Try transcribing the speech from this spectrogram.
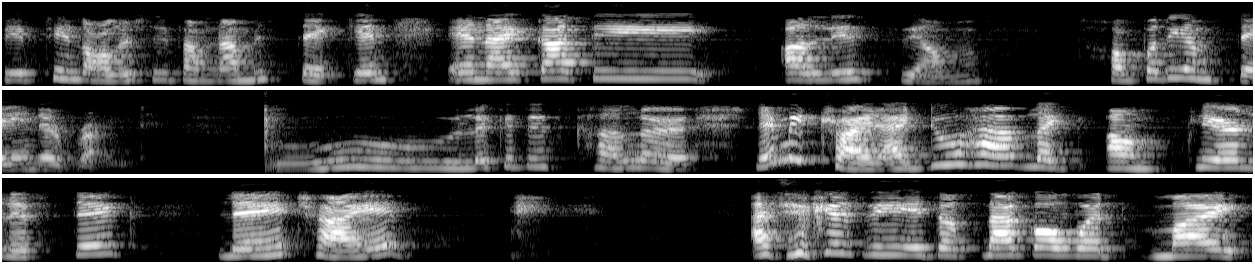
$15 if I'm not mistaken. And I got the Elysium. Hopefully I'm saying it right. Ooh, look at this color. Let me try it. I do have like um clear lipstick. Let me try it. As you can see, it does not go with my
